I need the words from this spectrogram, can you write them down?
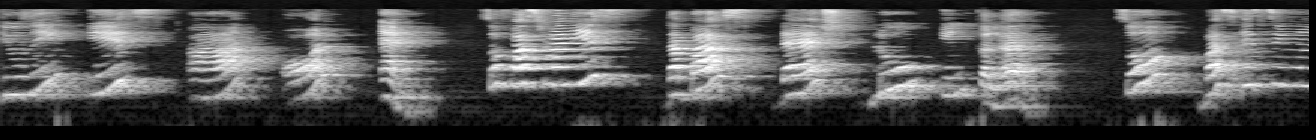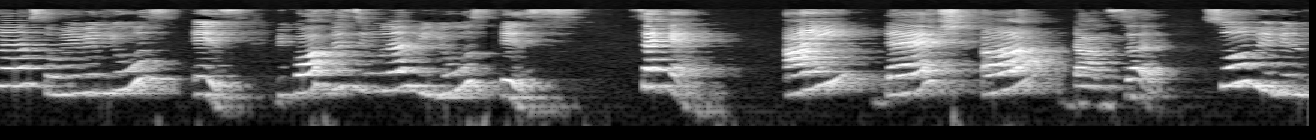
using is, are or am. So first one is the bus dash blue in color. So bus is singular so we will use is because with singular we use is. Second I dash a dancer. So we will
